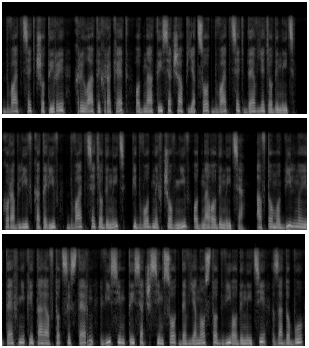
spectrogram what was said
24 крилатих ракет 1529 одиниць кораблів катерів 20 одиниць підводних човнів 1 одиниця автомобільної техніки та автоцистерн 8792 одиниці за добу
